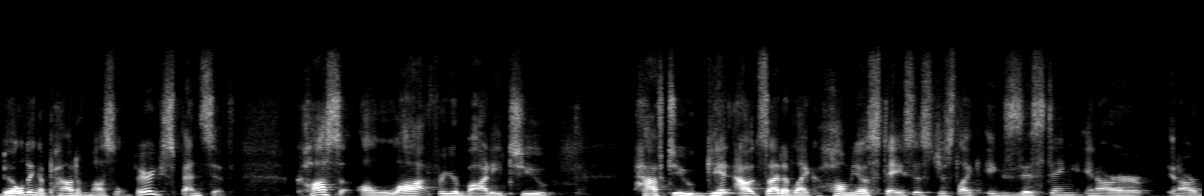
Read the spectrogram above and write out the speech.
building a pound of muscle, very expensive. Costs a lot for your body to have to get outside of like homeostasis, just like existing in our in our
